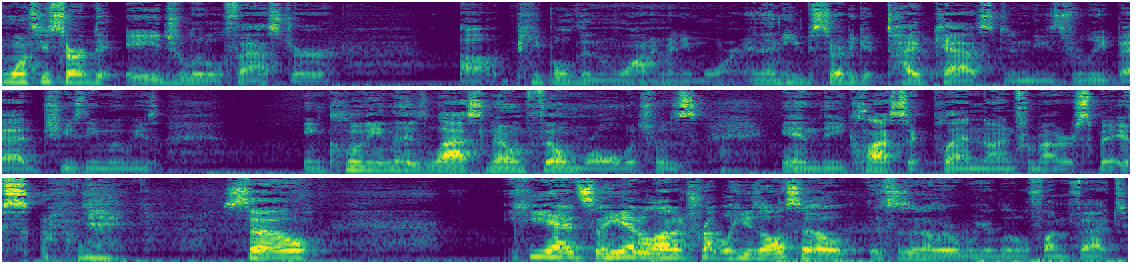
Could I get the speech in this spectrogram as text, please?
once he started to age a little faster, uh, people didn't want him anymore, and then he started to get typecast in these really bad, cheesy movies, including his last known film role, which was in the classic Plan Nine from Outer Space. so he had so he had a lot of trouble. He's also this is another weird little fun fact.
